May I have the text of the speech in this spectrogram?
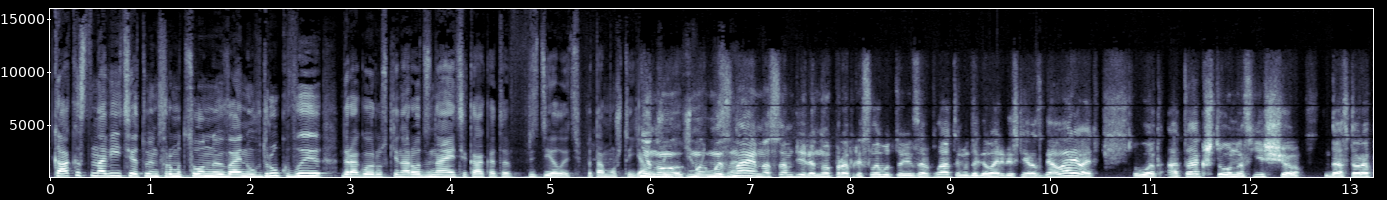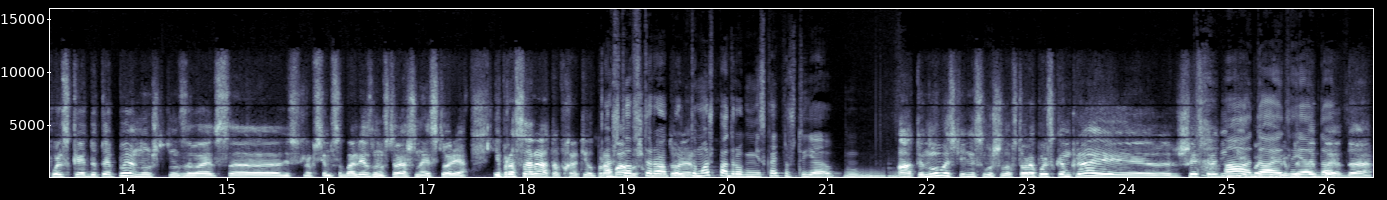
Как остановить эту информационную войну? Вдруг вы, дорогой русский народ, знаете, как это сделать, потому что я не, ну, мы, не мы знаем, на самом деле, но про пресловутые зарплаты мы договорились не разговаривать. Вот. А так, что у нас еще? Да, Ставропольское ДТП, ну, что называется, действительно, всем соболезнуем, страшная история. И про Саратов хотел, про а бабушку, что в Ставрополь? Которая... Ты можешь подробнее сказать, потому что я... А, ты новости не слушала? В Ставропольском крае шестеро детей а, погибли да, это в ДТП. Я ДТП, да. да,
